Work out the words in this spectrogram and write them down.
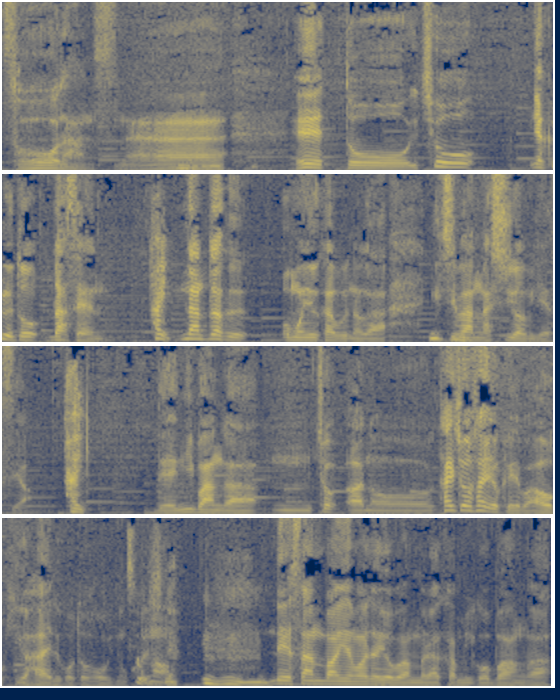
そうなんですね。えーっと、一応、ヤクルト打線、はいなんとなく思い浮かぶのが、1番が塩見ですよ。はい。で、2番が、うん、ちょ、あのー、体調さえ良ければ青木が入ることが多いのかな。ですね。うんうんうん。で、3番山田、4番村上、5番が、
